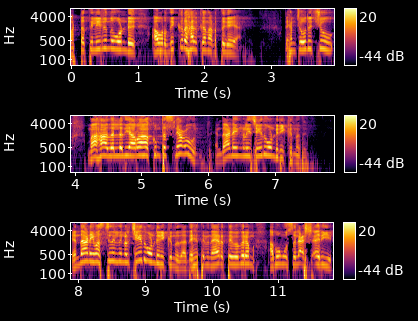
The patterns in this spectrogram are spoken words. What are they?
വട്ടത്തിലിരുന്നു കൊണ്ട് അവർ ദിക്ർ ഹൽക്ക നടത്തുകയാണ്. അദ്ദേഹം ചോദിച്ചു മഹാദല്ലതി അറാക്കും തസ്നഊൻ. എന്താണ് നിങ്ങൾ ഈ ചെയ്തുകൊണ്ടിരിക്കുന്നത്? എന്താണ് ഈ മസ്ജിദിൽ നിങ്ങൾ ചെയ്തുകൊണ്ടിരിക്കുന്നത്? അദ്ദേഹത്തിന് നേരത്തെ വിവരം അബു മുസല അഷ്അരി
